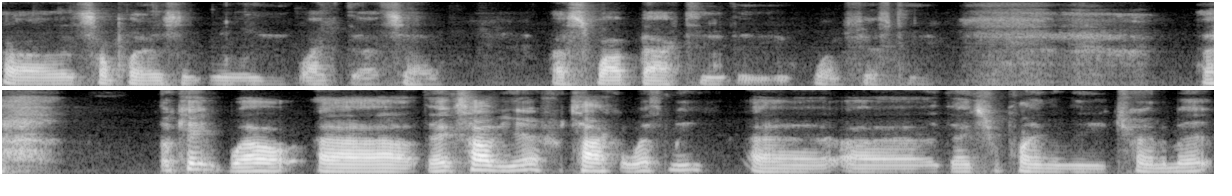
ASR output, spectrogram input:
uh, some players didn't really like that, so I swapped back to the 150. okay, well, uh, thanks, Javier, for talking with me. Uh, uh, thanks for playing in the tournament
